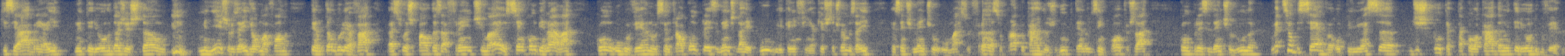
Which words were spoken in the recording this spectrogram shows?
que se abrem aí no interior da gestão, ministros aí de alguma forma tentando levar as suas pautas à frente, mas sem combinar lá com o governo central, com o presidente da República, enfim, a questão tivemos aí recentemente o, Márcio França, o próprio Carlos Lupe tendo desencontros lá com o presidente Lula. Como é que você observa, opinião, essa disputa que está colocada no interior do governo?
